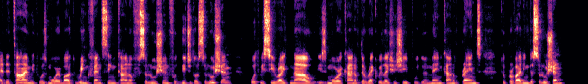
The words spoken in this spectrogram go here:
at the time it was more about ring fencing kind of solution for digital solution. What we see right now is more kind of direct relationship with the main kind of brands to providing the solution.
